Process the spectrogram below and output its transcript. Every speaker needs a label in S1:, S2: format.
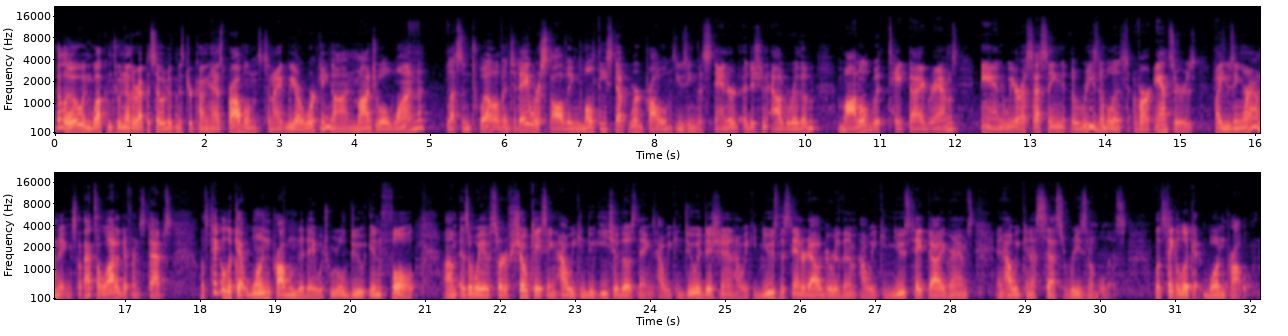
S1: Hello and welcome to another episode of Mr. Kung Has Problems. Tonight we are working on Module 1, Lesson 12, and today we're solving multi-step word problems using the standard addition algorithm modeled with tape diagrams, and we are assessing the reasonableness of our answers by using rounding. So that's a lot of different steps. Let's take a look at one problem today, which we will do in full um, as a way of sort of showcasing how we can do each of those things, how we can do addition, how we can use the standard algorithm, how we can use tape diagrams, and how we can assess reasonableness. Let's take a look at one problem.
